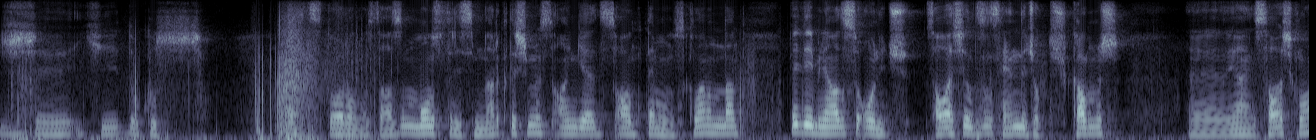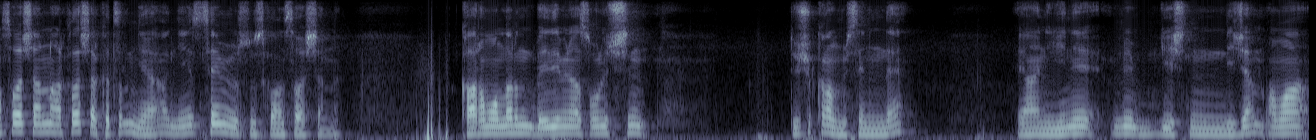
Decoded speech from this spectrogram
J2 9. Evet doğru olması lazım. Monster isimli arkadaşımız Angels Ant Demons klanından. Belediye binası 13. Savaş yıldızın senin de çok düşük kalmış. Ee, yani savaş klan savaşlarına arkadaşlar katılın ya. Niye sevmiyorsunuz klan savaşlarını? Kahramanların belediye binası 13 için düşük kalmış senin de. Yani yeni mi geçtin diyeceğim ama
